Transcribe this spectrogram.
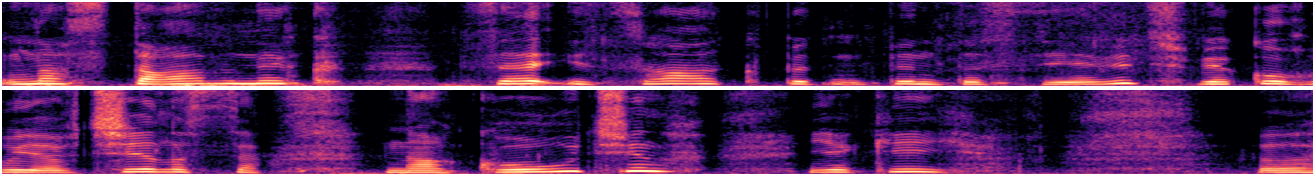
наставник. Це Ісаак Пентасєвич, в якого я вчилася на коучинг, який е,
